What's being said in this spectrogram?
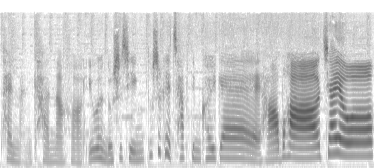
太难看呐哈，因为很多事情都是可以擦点可以给，好不好？加油哦！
